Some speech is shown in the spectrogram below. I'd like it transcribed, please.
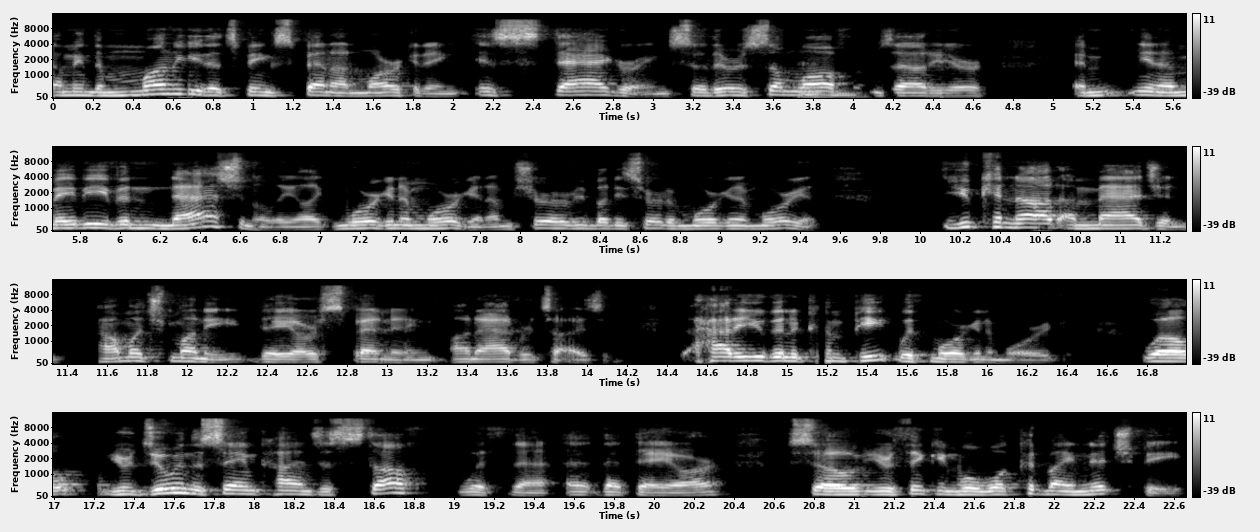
i mean the money that's being spent on marketing is staggering. So there are some law mm-hmm. firms out here and you know maybe even nationally like morgan and morgan. I'm sure everybody's heard of morgan and morgan. You cannot imagine how much money they are spending on advertising. How are you going to compete with morgan and morgan well you're doing the same kinds of stuff with that uh, that they are. So you're thinking well what could my niche be?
